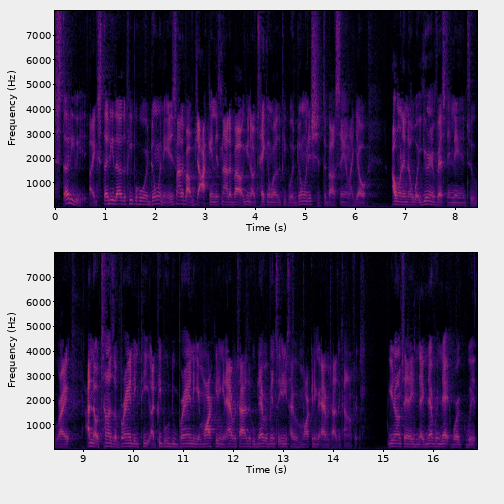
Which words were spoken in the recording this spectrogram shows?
study it. Like study the other people who are doing it. It's not about jocking. It's not about you know taking what other people are doing. It's just about saying like, yo, I want to know what you're investing into, right? I know tons of branding people, like people who do branding and marketing and advertising who've never been to any type of marketing or advertising conference. You know what I'm saying? They, have never networked with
